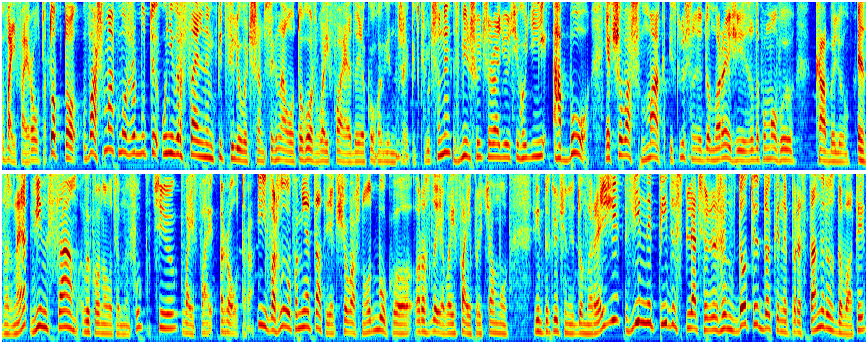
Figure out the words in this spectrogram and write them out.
Wi-Fi роутер. Тобто ваш Mac може бути універсальним підсилювачем сигналу того ж Wi-Fi, до якого він вже підключений, збільшуючи радіус його дії. Або якщо ваш Mac підключений до мережі за допомогою кабелю Ethernet, він сам виконуватиме функцію Wi-Fi роутера. І важливо пам'ятати, якщо ваш ноутбук роздає Wi-Fi, при цьому він підключений до мережі, він не піде в сплячий режим доти, доки не перестане роздавати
